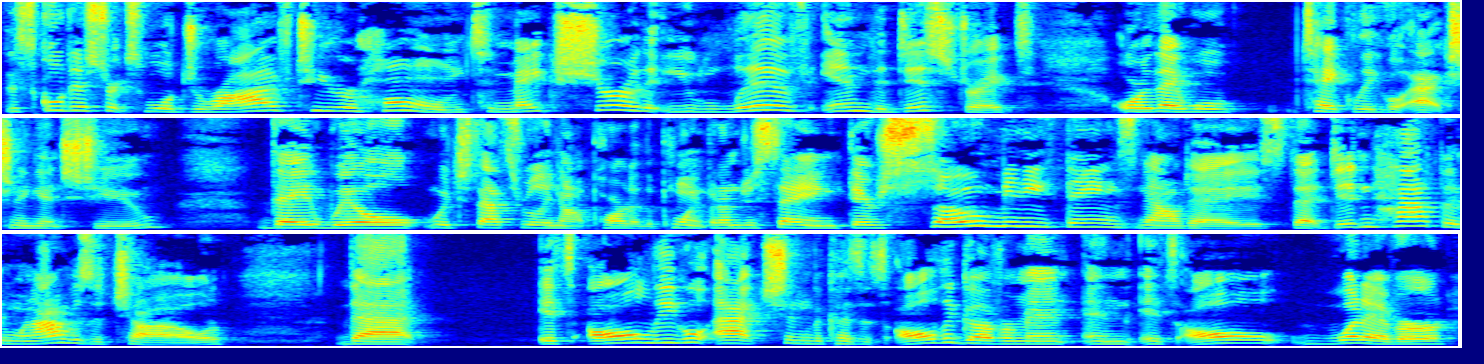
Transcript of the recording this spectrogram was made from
The school districts will drive to your home to make sure that you live in the district or they will take legal action against you. They will, which that's really not part of the point, but I'm just saying there's so many things nowadays that didn't happen when I was a child that it's all legal action because it's all the government and it's all whatever.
